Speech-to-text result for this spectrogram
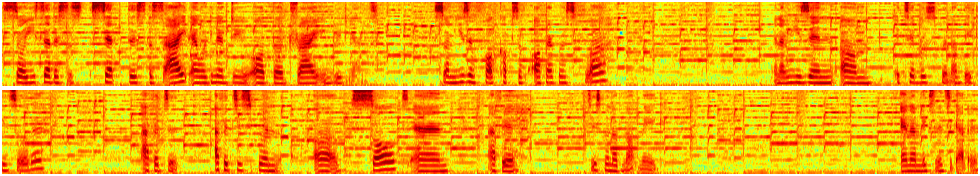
So you set this set this aside and we're gonna do all the dry ingredients. So I'm using four cups of all-purpose flour and I'm using um, a tablespoon of baking soda half a, half a teaspoon of salt and half a teaspoon of nutmeg and I'm mixing it together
